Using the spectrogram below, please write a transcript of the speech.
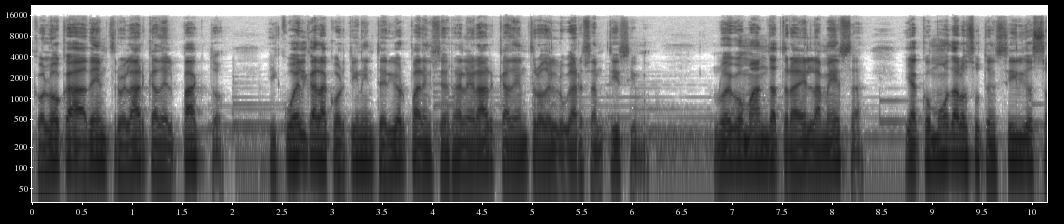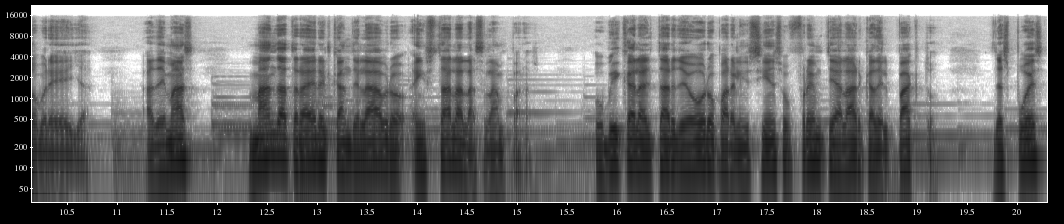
Coloca adentro el arca del pacto y cuelga la cortina interior para encerrar el arca dentro del lugar santísimo. Luego manda traer la mesa y acomoda los utensilios sobre ella. Además, manda traer el candelabro e instala las lámparas. Ubica el altar de oro para el incienso frente al arca del pacto. Después,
